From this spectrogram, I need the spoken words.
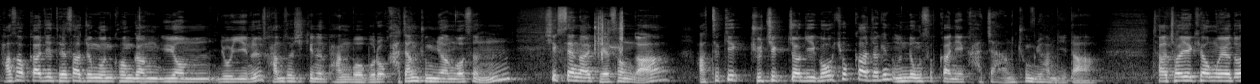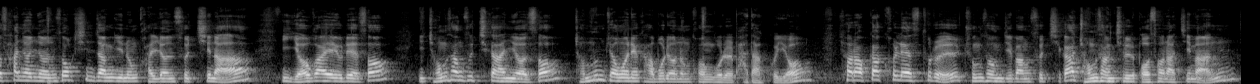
다섯 가지 대사증후군 건강 위험 요인을 감소시키는 방법으로 가장 중요한 것은 식생활 개선과 아, 특히 규칙적이고 효과적인 운동 습관이 가장 중요합니다. 자, 저의 경우에도 4년 연속 신장 기능 관련 수치나 이 여가율에서 이 정상 수치가 아니어서 전문 병원에 가보려는 권고를 받았고요. 혈압과 콜레스테롤, 중성지방 수치가 정상치를 벗어났지만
